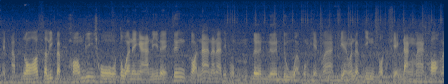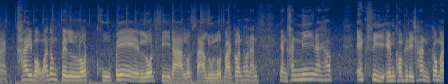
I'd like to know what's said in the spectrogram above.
เซตอัพล้อสลิกแบบพร้อมวิ่งโชว์ตัวในงานนี้เลย ซึ่งก่อนหน้านั้นนะที่ผมเดินเดินดูอะผมเห็นว่าเสียงมันแบบยิงสดเสียงดังมากเคาะมาก ใครบอกว่าต้องเป็นรถคูเป้รถซีดานรถซาลูนรถวากอนเท่านั้น อย่างคันนี้นะครับ X4M Competition ก็มา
